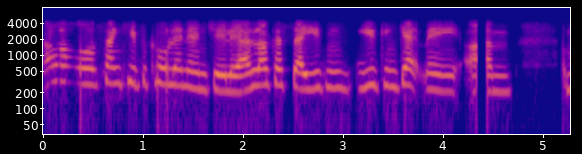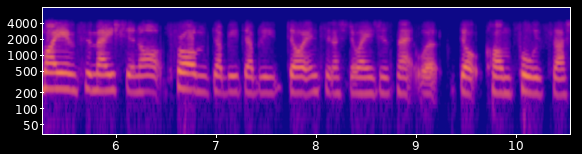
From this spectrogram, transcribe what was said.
Oh, thank you for calling in, Julia. And like I say, you can you can get me um my information on, from www.internationalangelsnetwork.com forward slash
